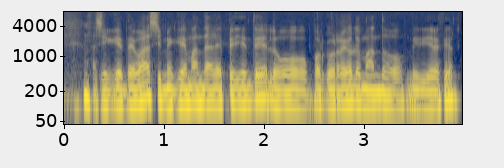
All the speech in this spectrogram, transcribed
Así que te vas, si me quiere mandar el expediente, luego por correo le mando mi dirección.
